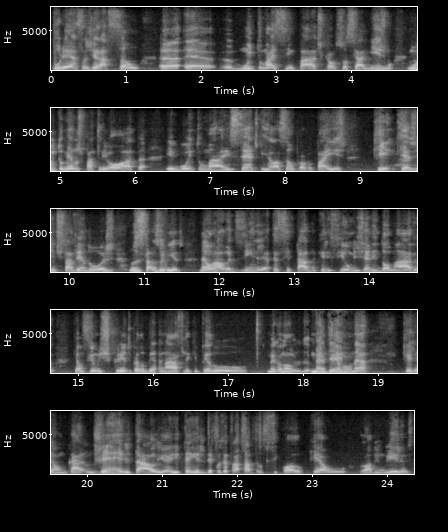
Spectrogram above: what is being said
por essa geração uh, uh, muito mais simpática ao socialismo, muito menos patriota e muito mais cética em relação ao próprio país, que, que a gente está vendo hoje nos Estados Unidos. Né, o Howard Zinn ele é até citado naquele filme Gênio Indomável, que é um filme escrito pelo Ben Affleck e pelo como é que é o nome? Matt Damon, né? Que ele é um, cara, um gênio e tal, e aí tem, ele depois é tratado pelo psicólogo, que é o Robin Williams,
